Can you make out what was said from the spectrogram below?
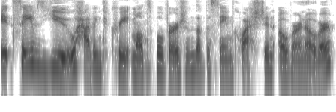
It saves you having to create multiple versions of the same question over and over.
